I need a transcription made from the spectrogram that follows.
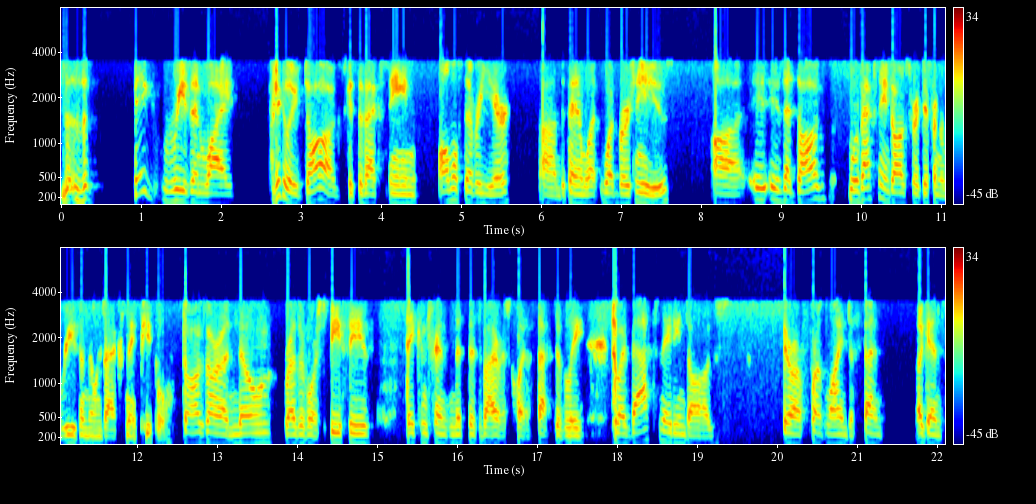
The, the big reason why, particularly dogs, get the vaccine almost every year, um, depending on what what version you use, uh, is that dogs, we're vaccinating dogs for a different reason than we vaccinate people. Dogs are a known reservoir species. They can transmit this virus quite effectively. So by vaccinating dogs, they're our frontline defense against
